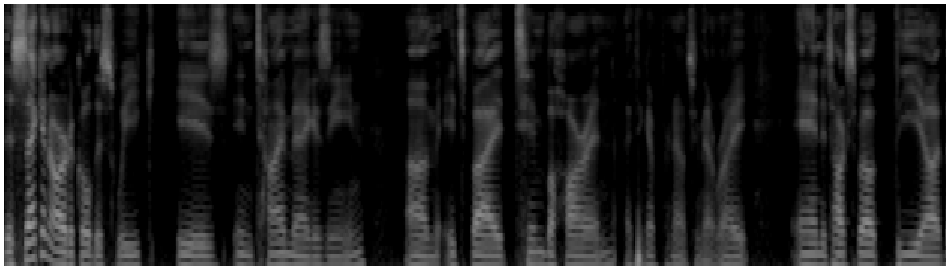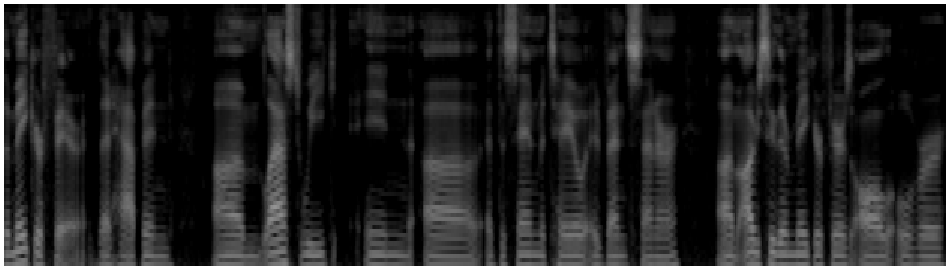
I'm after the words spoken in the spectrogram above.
the second article this week is in Time Magazine. Um, it's by Tim Bajarin. I think I'm pronouncing that right. And it talks about the uh, the Maker Faire that happened um, last week in uh, at the San Mateo Event Center. Um, obviously, there are Maker fairs all over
